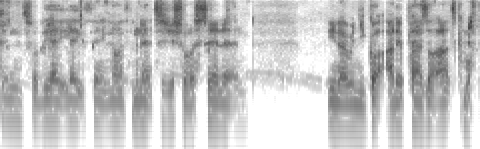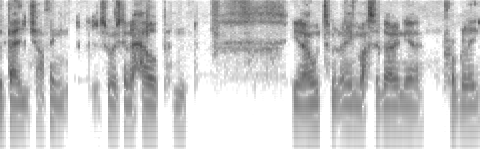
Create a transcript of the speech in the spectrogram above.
in sort of the 88th, 89th minute to just sort of seal it. And you know, when you've got added players like that to come off the bench, I think it's always going to help. And you know, ultimately Macedonia probably,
